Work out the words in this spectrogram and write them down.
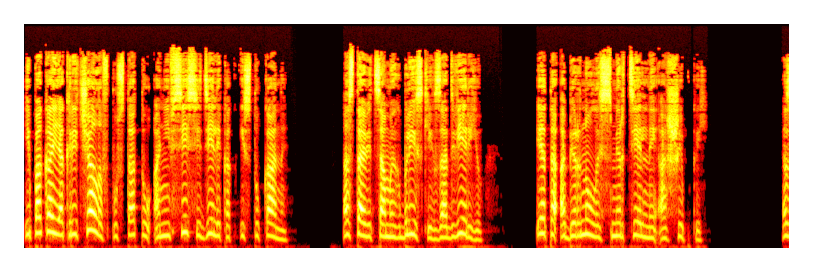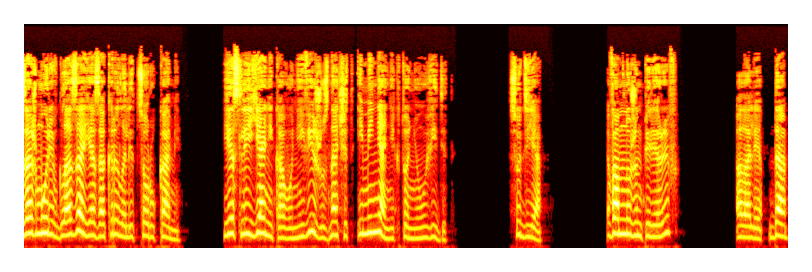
и пока я кричала в пустоту, они все сидели как истуканы. Оставить самых близких за дверью — это обернулось смертельной ошибкой. Зажмурив глаза, я закрыла лицо руками. Если я никого не вижу, значит, и меня никто не увидит. Судья. Вам нужен перерыв? Алале. Да.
